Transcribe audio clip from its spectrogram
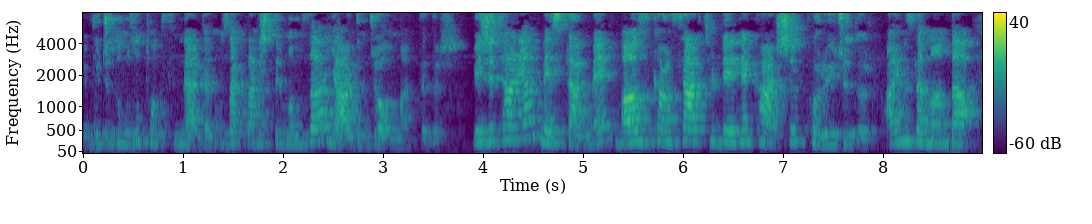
ve vücudumuzu toksinlerden uzaklaştırmamıza yardımcı olmaktadır. Vejeteryan beslenme bazı kanser türlerine karşı koruyucudur. Aynı zamanda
